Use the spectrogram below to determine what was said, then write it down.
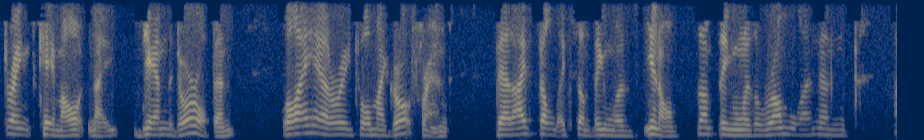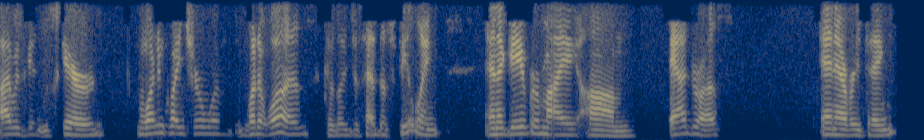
strength came out and I jammed the door open. Well, I had already told my girlfriend that I felt like something was, you know, something was a rumbling and I was getting scared. wasn't quite sure what what it was because I just had this feeling, and I gave her my um address and everything,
